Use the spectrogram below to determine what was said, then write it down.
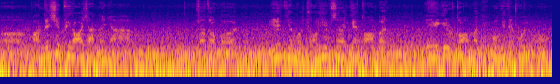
어, 반드시 필요하지 않느냐. 저도 뭐 이렇게 뭐 조심스럽게 또 한번 얘기를 또 한번 해보게 되고요.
